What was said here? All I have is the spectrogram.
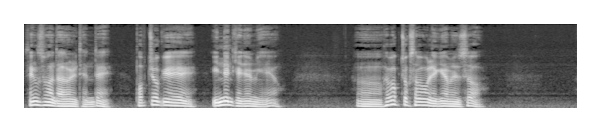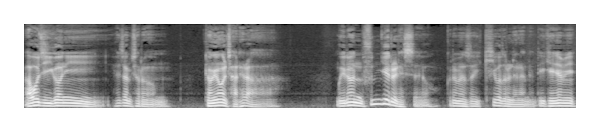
생소한 단어일 텐데 법조계에 있는 개념이에요. 어, 회복적 사법을 얘기하면서 아버지 이건희 회장처럼 경영을 잘해라. 뭐 이런 훈계를 했어요. 그러면서 이 키워드를 내놨는데 이 개념이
